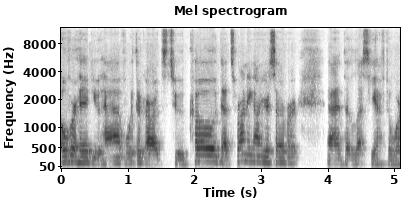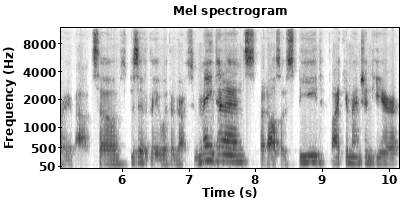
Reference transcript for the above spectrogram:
overhead you have with regards to code that's running on your server, uh, the less you have to worry about. So specifically with regards to maintenance, but also speed, like you mentioned here,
